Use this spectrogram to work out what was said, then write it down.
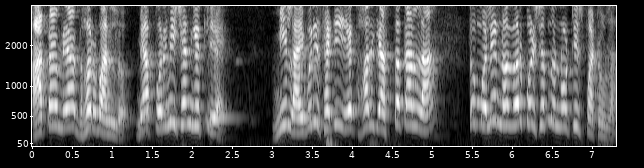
आता म्या घर बांधलं. म्या परमिशन घेतली आहे. मी लायब्ररीसाठी एक हॉल जास्त काढला तर मला नगर परिषदनं नोटीस पाठवला.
